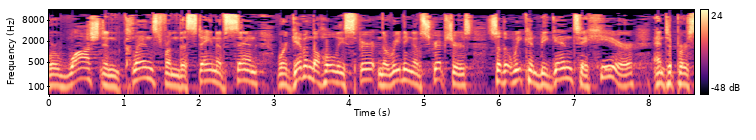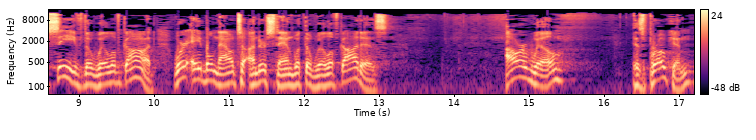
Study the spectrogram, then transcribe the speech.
We're washed and cleansed from the stain of sin. We're given the Holy Spirit and the reading of Scriptures so that we can begin to hear and to perceive the will of God. We're able now to understand what the will of God is. Our will is broken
